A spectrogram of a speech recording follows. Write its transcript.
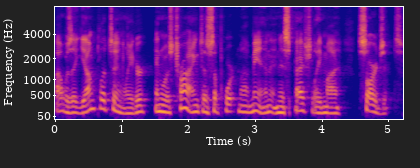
I was a young platoon leader and was trying to support my men and especially my sergeants.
